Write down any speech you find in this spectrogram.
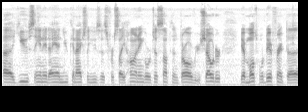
uh, use in it, and you can actually use this for, say, hunting or just something to throw over your shoulder. You have multiple different uh,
